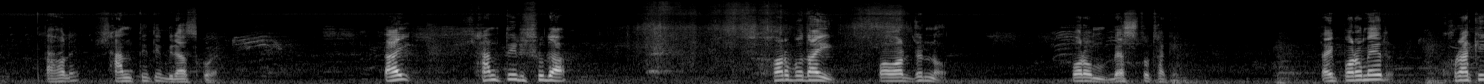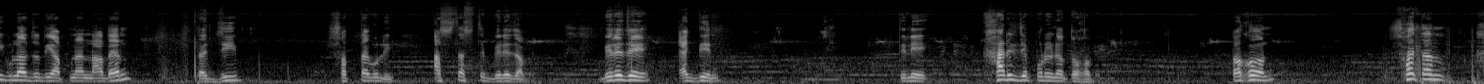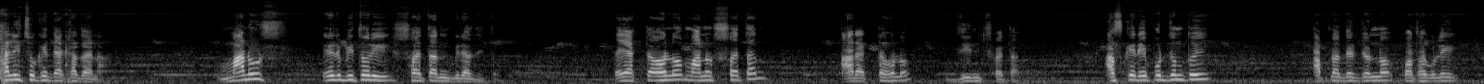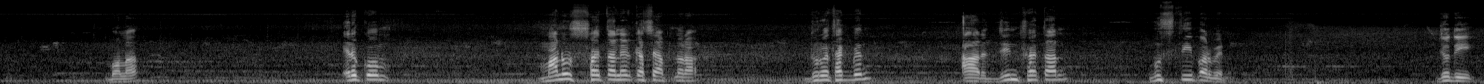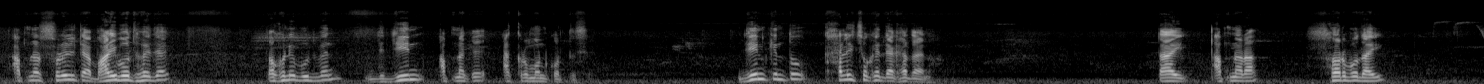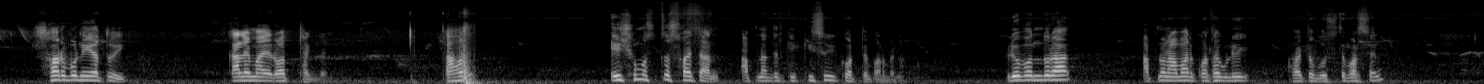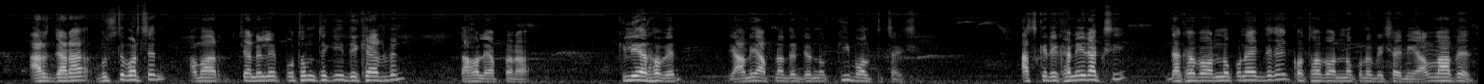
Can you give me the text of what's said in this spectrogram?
তাহলে শান্তিতে বিরাজ করে। তাই শান্তির সুদা সর্বদাই পাওয়ার জন্য পরম ব্যস্ত থাকে। তাই পরমের খোরাকিগুলা যদি আপনার না দেন, তাই জীব সত্তাগুলি আস্তে আস্তে বেড়ে যাবে। বেড়ে যে একদিন তিনি খারিজে পরিণত হবে। তখন শয়তান খালি চোখে দেখা যায় না। মানুষ এর ভিতরেই শয়তান বিরাজিত। তাই একটা হলো মানুষ শয়তান, আর একটা হলো জিন শয়তান। আজকের এ পর্যন্তই। আপনাদের জন্য কথাগুলি বলা। এরকম মানুষ শয়তানের কাছে আপনারা দূরে থাকবেন, আর জিন শয়তান বুঝতেই পারবেন। যদি আপনার শরীরটা ভারীবোধ হয়ে যায় তখনই বুঝবেন যে জিন আপনাকে আক্রমণ করতেছে। জিন কিন্তু খালি চোখে দেখা যায় না। তাই আপনারা সর্বদাই, সর্বনিয়তই কালেমায় রথ থাকবেন। তাহলে এই সমস্ত শয়তান আপনাদেরকে কিছুই করতে পারবে না। প্রিয় বন্ধুরা, আপনারা আমার কথাগুলি হয়তো বুঝতে পারছেন। আর যারা বুঝতে পারছেন আমার চ্যানেলের প্রথম থেকেই দেখে আসবেন, তাহলে আপনারা ক্লিয়ার হবেন যে আমি আপনাদের জন্য কি বলতে চাইছি। আজকের এখানেই রাখছি, দেখা হবে অন্য কোনো এক জায়গায়, কথা হবে অন্য কোনো বিষয় নিয়ে। আল্লাহ হাফেজ।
